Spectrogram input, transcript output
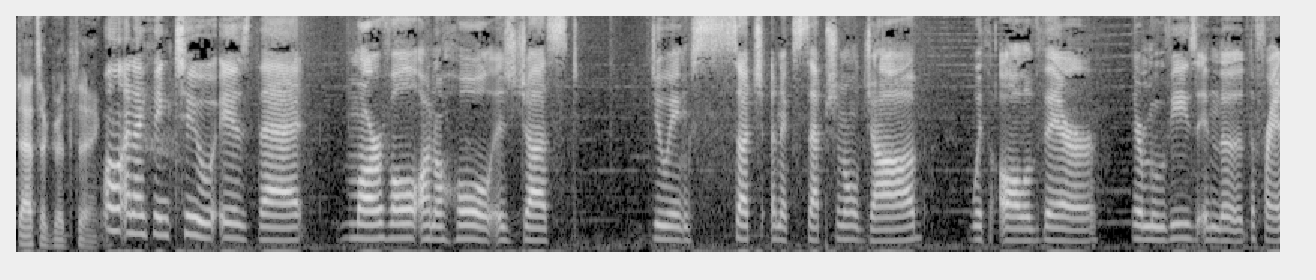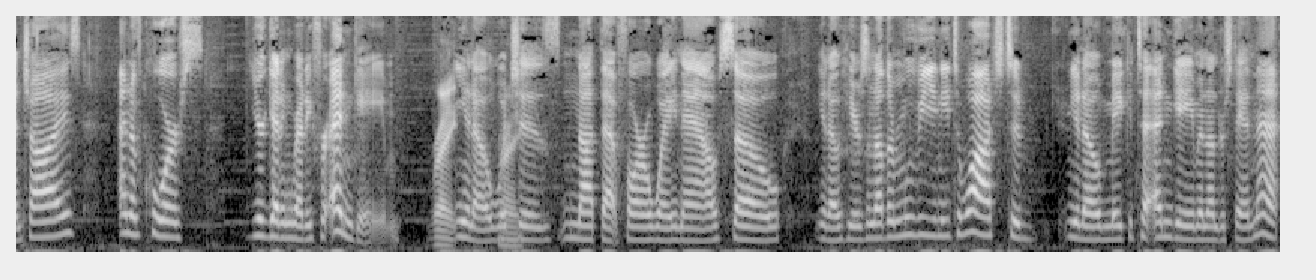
that's a good thing. Well, and I think too is that Marvel on a whole is just doing such an exceptional job with all of their their movies in the the franchise, and of course, you're getting ready for Endgame, Right. you know, which right. is not that far away now. So, you know, here's another movie you need to watch to, you know, make it to Endgame and understand that.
